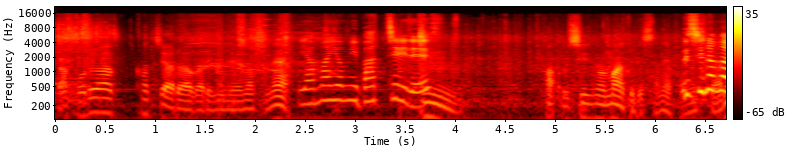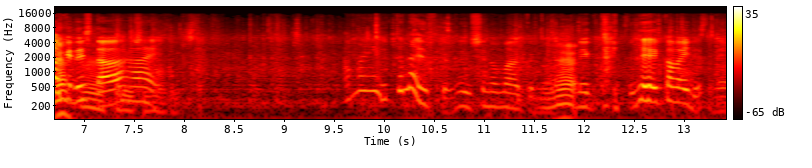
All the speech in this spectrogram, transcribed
た、これは価値ある上がりに見えますね。山読みバッチリです、うん、あ牛のマークでしたね牛のマークでした。うんはいあんまり売ってないですけどね牛のマークのね。ネクタイってね可愛いですね。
